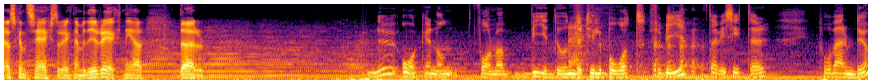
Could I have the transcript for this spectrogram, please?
jag ska inte säga extra räkningar, men det är räkningar där nu åker någon form av vidunder till båt förbi där vi sitter på Värmdö.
